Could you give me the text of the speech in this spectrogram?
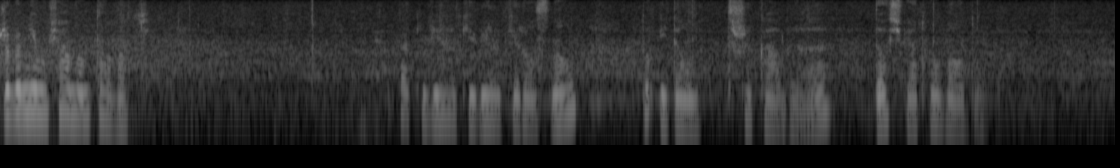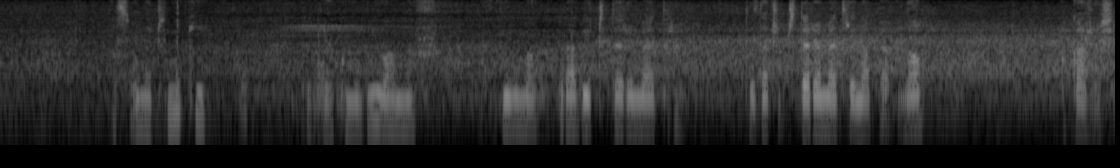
żebym nie musiała montować. Takie wielkie, wielkie rosną. Tu idą trzy kable do światłowodu. A słoneczniki tak jak mówiłam już w filmach, prawie 4 metry. To znaczy 4 metry na pewno. Okaże się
